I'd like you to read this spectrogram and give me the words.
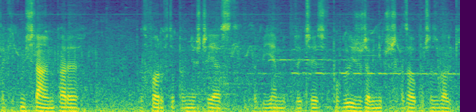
Tak jak myślałem, parę potworów to pewnie jeszcze jest. Zabijemy tutaj, czy jest w pobliżu, żeby nie przeszkadzało podczas walki.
